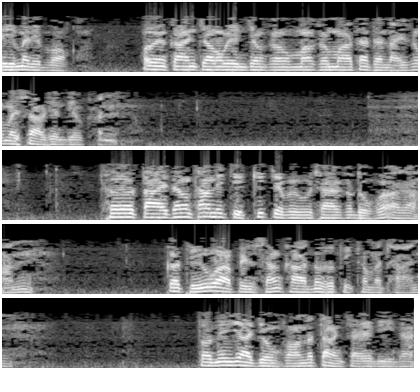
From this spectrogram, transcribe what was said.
ลีไม่ได้บอก เพราะเป็นการจองเวรจองกรรมมากรมาตั้งแต่ไหนก็ไม่ทราบเช่นเดียวกัน เธอตายทั้งทั้งในจิตคิดจะไปบูชากระดูกพระอรหันต์ ก็ถือว่าเป็นสังขารนุสติกรรมฐาน ตอนนี้ญาติโยมฟังและตั้งใจดีนะ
